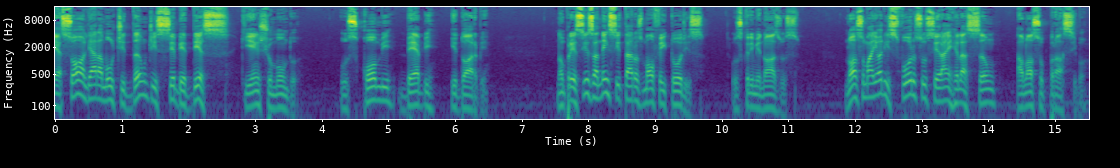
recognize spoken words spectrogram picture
É só olhar a multidão de CBDs que enche o mundo. Os come, bebe e dorme. Não precisa nem citar os malfeitores, os criminosos. Nosso maior esforço será em relação ao nosso próximo.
